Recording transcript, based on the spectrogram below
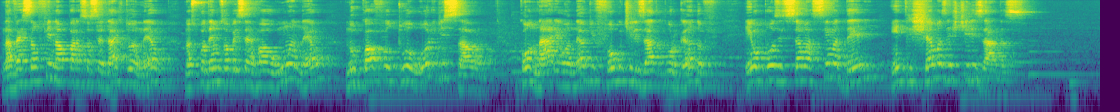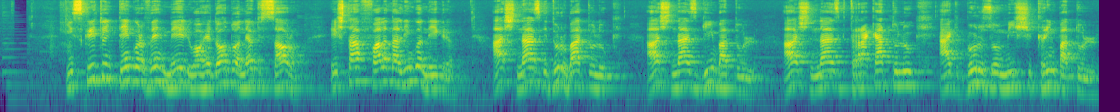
Na versão final para a Sociedade do Anel, nós podemos observar um anel no qual flutua o Olho de Sauron, com Narya, o Anel de Fogo utilizado por Gandalf, em oposição acima dele, entre chamas estilizadas. Inscrito em Tengor vermelho ao redor do Anel de Sauron, está a fala na língua negra. Ashnazg Durbatuluk, Ashnaz Gimbatul, Ashnaz Trakatuluk, Agburzomish Krimpatul.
